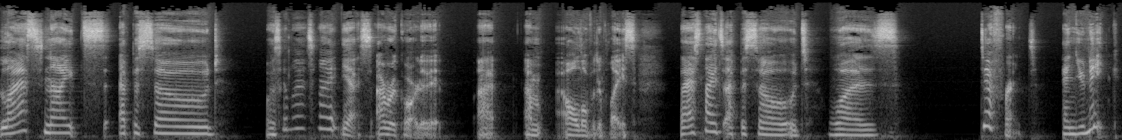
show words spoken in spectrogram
Last night's episode, was it last night? Yes, I recorded it. I, I'm all over the place. Last night's episode was different and unique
